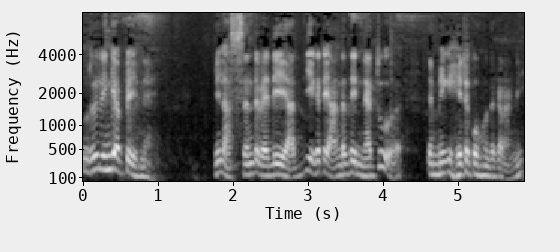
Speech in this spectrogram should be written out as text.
උරුලිංගයක් පේන්නේ මේ ලස්සනට වැඩේ යද්දි එකට යන්න දෙන්නේ නැතුව දැන් මේක හෙට කොහොමද කරන්නේ?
